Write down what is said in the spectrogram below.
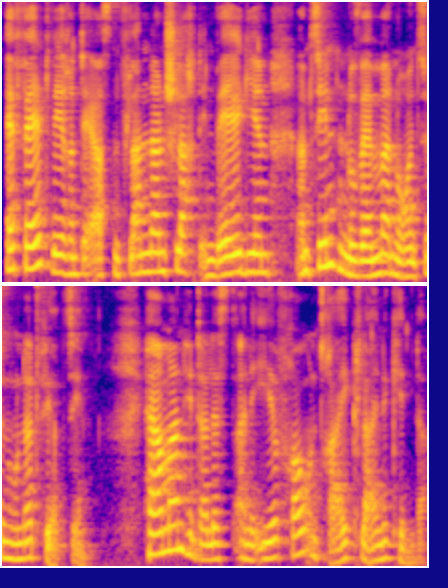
Er fällt während der ersten Flandernschlacht in Belgien am 10. November 1914. Hermann hinterlässt eine Ehefrau und drei kleine Kinder.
